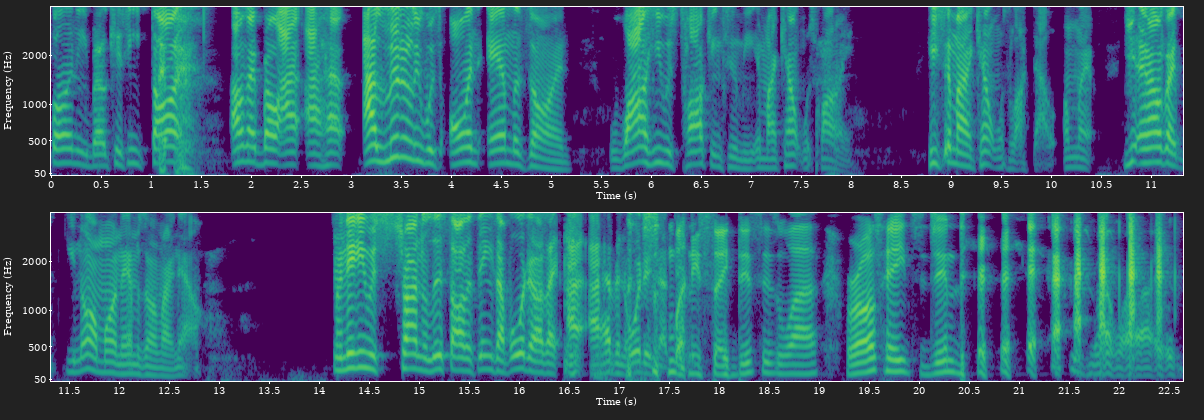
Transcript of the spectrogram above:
funny, bro. Because he thought I was like, bro, I I have I literally was on Amazon while he was talking to me, and my account was fine. He said my account was locked out. I'm like, and I was like, you know, I'm on Amazon right now. And then he was trying to list all the things I've ordered. I was like, I, I haven't ordered nothing. somebody say this is why Ross hates gender? That's not why I hate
